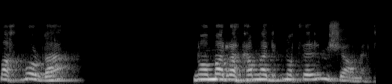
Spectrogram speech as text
bak burada normal rakamla dipnot verilmiş ya Ahmet.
